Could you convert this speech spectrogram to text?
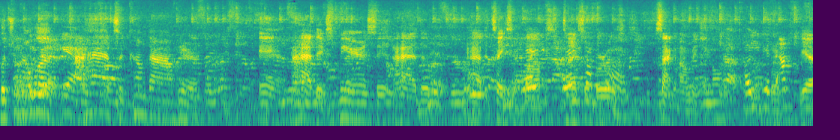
But you know what? Yeah. I had to come down here and I had to experience it. I had to I had to take some bumps, take some bruises. Saginaw, Michigan. oh, you did. I'm, Yeah,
